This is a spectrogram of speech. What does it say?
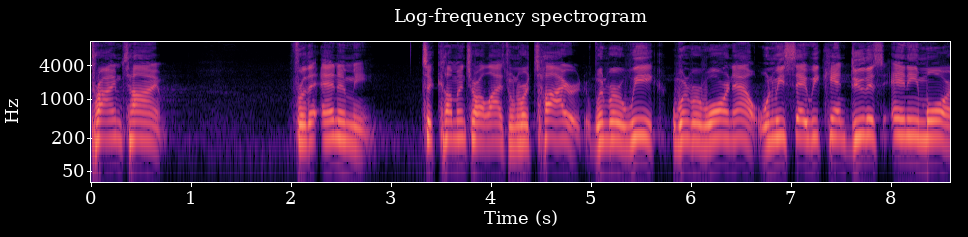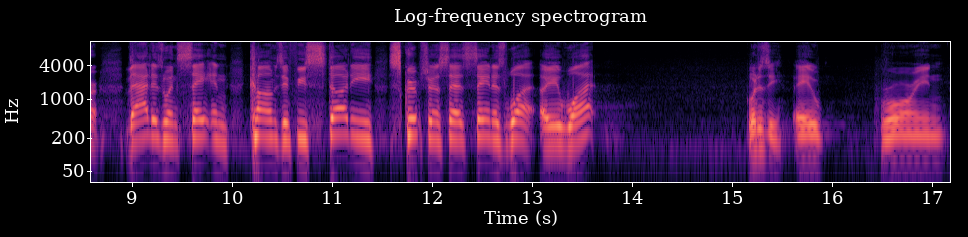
prime time for the enemy to come into our lives when we're tired, when we're weak, when we're worn out, when we say we can't do this anymore? That is when Satan comes. If you study scripture and says Satan is what? A what? What is he? A roaring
